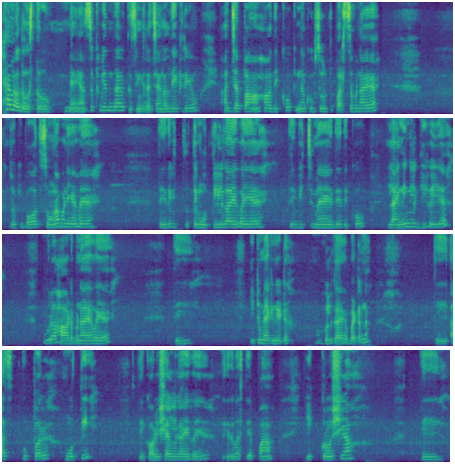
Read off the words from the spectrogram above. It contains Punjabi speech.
ਹੈਲੋ ਦੋਸਤੋ, ਮੈਂ ਹਾਂ ਸੁਖਵਿੰਦਰ, ਤੁਸੀਂ ਮੇਰਾ ਚੈਨਲ ਦੇਖ ਰਹੇ ਹੋ। ਅੱਜ ਆਪਾਂ, ਹਾਂ ਦੇਖੋ ਕਿੰਨਾ ਖੂਬਸੂਰਤ ਪਰਸ ਬਣਾਇਆ ਜੋ ਕਿ ਬਹੁਤ ਸੋਹਣਾ ਬਣਿਆ ਹੋਇਆ ਹੈ ਤੇ ਇਹਦੇ ਵਿੱਚ ਉੱਤੇ ਮੋਤੀ ਲਗਾਏ ਹੋਏ ਹੈ ਤੇ ਵਿੱਚ ਮੈਂ ਇਹਦੇ ਦੇਖੋ ਲਾਈਨਿੰਗ ਲੱਗੀ ਹੋਈ ਹੈ, ਪੂਰਾ ਹਾਰਡ ਬਣਾਇਆ ਹੋਇਆ ਹੈ ਤੇ ਇੱਕ ਮੈਗਨੇਟ ਉਹ ਲਗਾਇਆ ਬਟਨ ਤੇ ਅਸ, ਉੱਪਰ ਮੋਤੀ ਤੇ ਕੌਰੀ ਸ਼ੈਲ ਲਗਾਏ ਹੋਏ ਹੈ ਇਹਦੇ ਵਾਸਤੇ ਆਪਾਂ ਇੱਕ ਕਰੋਸ਼ੀਆ ਤੇ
